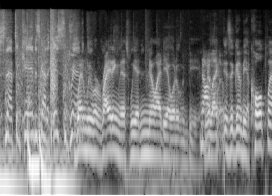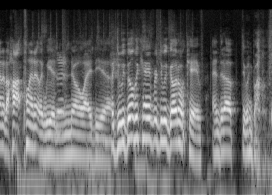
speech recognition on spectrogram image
Snapping Candace got an Instagram. When we were writing this, we had no idea what it would be. Not we a were like, clue. is it gonna be a cold planet, a hot planet? Like we had no idea. Like, do we build a cave or do we go to a cave? Ended up doing both.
